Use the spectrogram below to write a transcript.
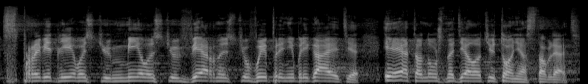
справедливостью, милостью, верностью вы пренебрегаете. И это нужно делать и то не оставлять.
